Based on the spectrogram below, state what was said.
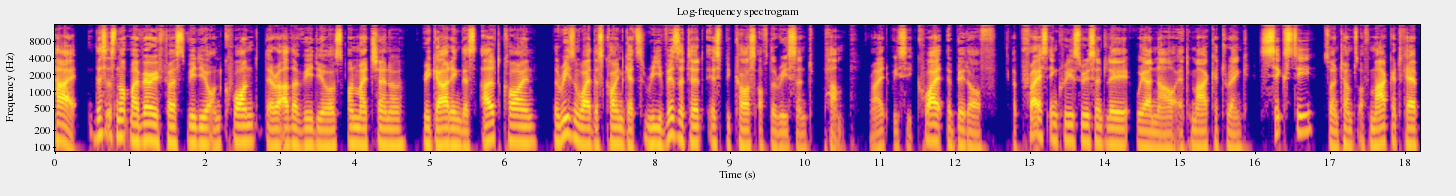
Hi, this is not my very first video on Quant. There are other videos on my channel regarding this altcoin. The reason why this coin gets revisited is because of the recent pump, right? We see quite a bit of a price increase recently. We are now at market rank 60. So in terms of market cap,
